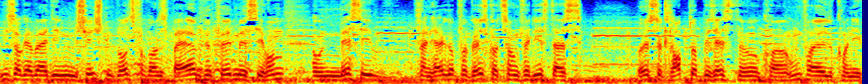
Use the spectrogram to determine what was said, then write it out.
ich sage, weil den schönsten Platz von ganz Bayern für Feldmesse haben. Und Messe von Herrgott vergrößt Gott sagen für das, dass alles geklappt hat bis jetzt, noch kein Unfall, keine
